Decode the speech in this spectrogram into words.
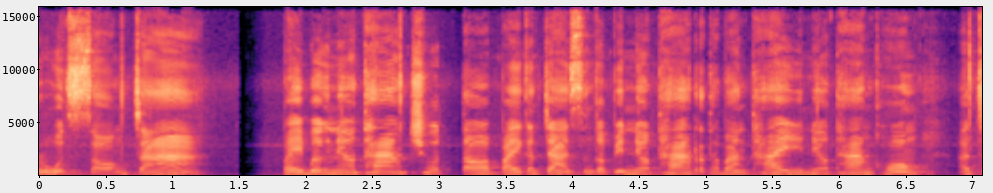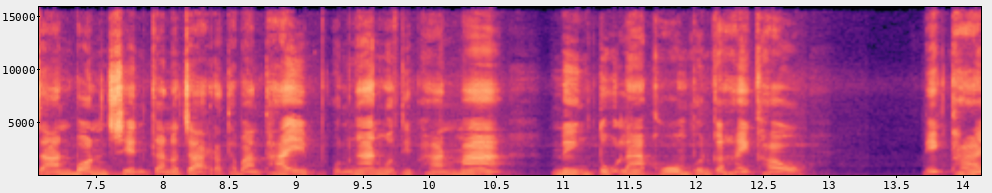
รูด2จ้า ไปเบิ่งแนวทางชุดต่อไปกันจ้าซึ่งก็เป็นแนวทางรัฐบาลไทย แนวทางของอาจารย์บอลเช่นกันนะจ้ารัฐบาลไทย ผลงานงวดที่ผ่านมา1ตุลาคมเพิ่นก็ให้เขาเลขถ่าย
